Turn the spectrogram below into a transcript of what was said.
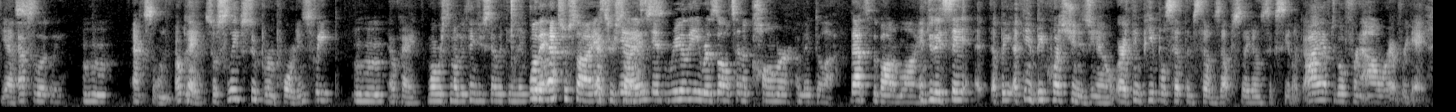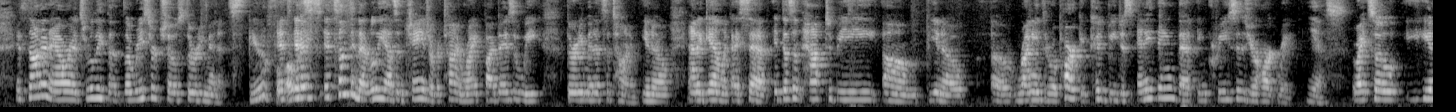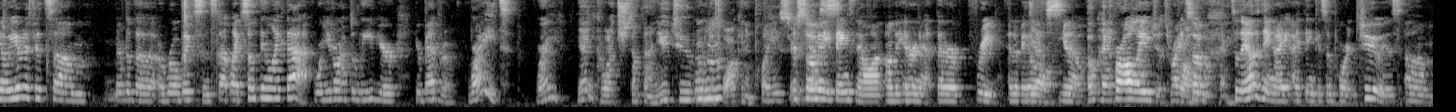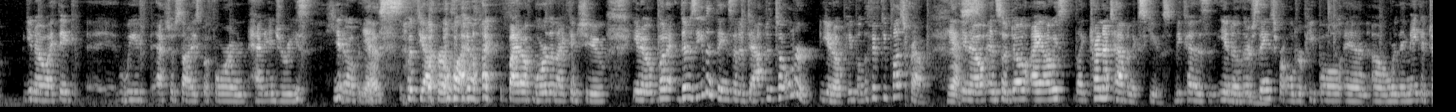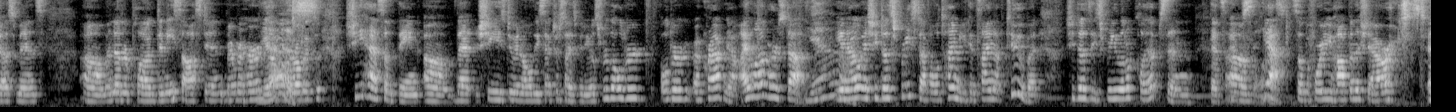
Yes. Absolutely. hmm Excellent. Okay, so sleep's super important. Sleep. Hmm Okay. What were some other things you said with the amygdala? Well, the exercise, Exercise. is- it really results in a calmer amygdala. That's the bottom line. and do they say? A big, I think a big question is, you know, or I think people set themselves up so they don't succeed. Like I have to go for an hour every day. it's not an hour. It's really the, the research shows thirty minutes. Beautiful. It's, okay. it's it's something that really hasn't changed over time, right? Five days a week, thirty minutes a time. You know, and again, like I said, it doesn't have to be, um, you know. Uh, running through a park, it could be just anything that increases your heart rate. yes. right? So you know, even if it's um, remember the aerobics and stuff like something like that, where you don't have to leave your your bedroom. Right. Right. Yeah, you can watch something on YouTube or just walking in place. Or, Mm-hmm. There's so many things now on, on the internet that are free and available. Yes. You know, Okay. for all ages, right? All- so, okay. so the other thing I, I think is important too is, um, you know, I think uh, we've exercised before and had injuries. You know, Yes. puts you out for a while. I bite off more than I can chew. You know, but there's even things that adapted to older, you know, people, the 50 plus crowd. Yes. You know, and so don't. I always like try not to have an excuse because you know Mm-hmm. there's things for older people and um, where they make adjustments. Um, another plug, Denise Austin. Remember her? Yes. She has something um, that she's doing all these exercise videos for the older older uh, crowd now. I love her stuff. Yeah. You know, and she does free stuff all the time. You can sign up too, but she does these free little clips and That's um, yeah. So before you hop in the shower, just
